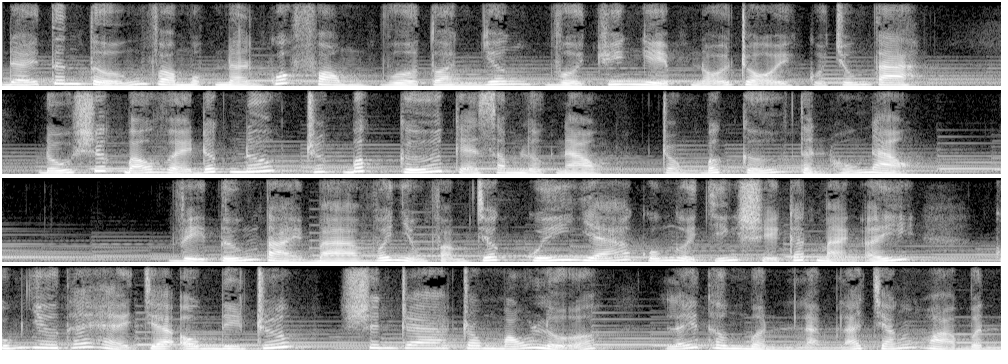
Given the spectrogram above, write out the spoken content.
để tin tưởng vào một nền quốc phòng vừa toàn dân vừa chuyên nghiệp nổi trội của chúng ta, đủ sức bảo vệ đất nước trước bất cứ kẻ xâm lược nào trong bất cứ tình huống nào. Vị tướng tài ba với những phẩm chất quý giá của người chiến sĩ cách mạng ấy, cũng như thế hệ cha ông đi trước, sinh ra trong máu lửa, lấy thân mình làm lá chắn hòa bình,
